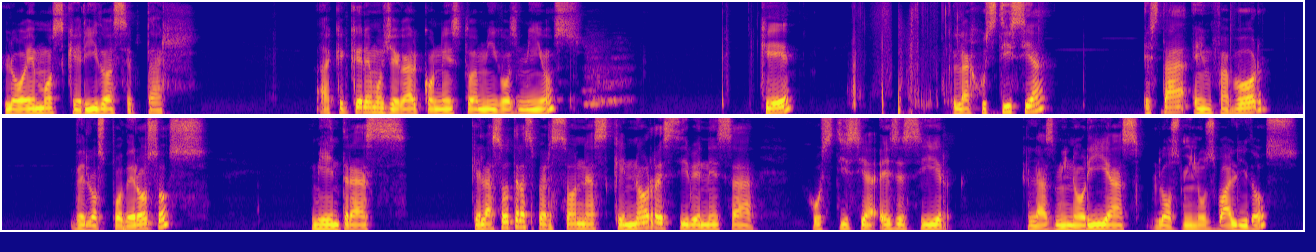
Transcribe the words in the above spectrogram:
lo hemos querido aceptar. ¿A qué queremos llegar con esto, amigos míos? Que la justicia está en favor de los poderosos, mientras que las otras personas que no reciben esa justicia, es decir, las minorías, los minusválidos,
